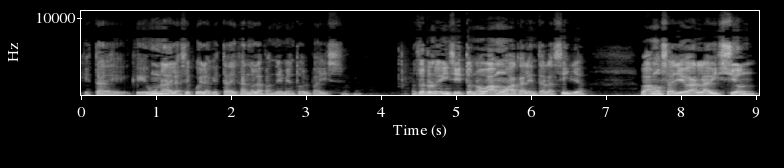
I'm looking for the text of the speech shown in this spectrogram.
que, está, que es una de las secuelas que está dejando la pandemia en todo el país. Nosotros, insisto, no vamos a calentar la silla, vamos a llevar la visión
